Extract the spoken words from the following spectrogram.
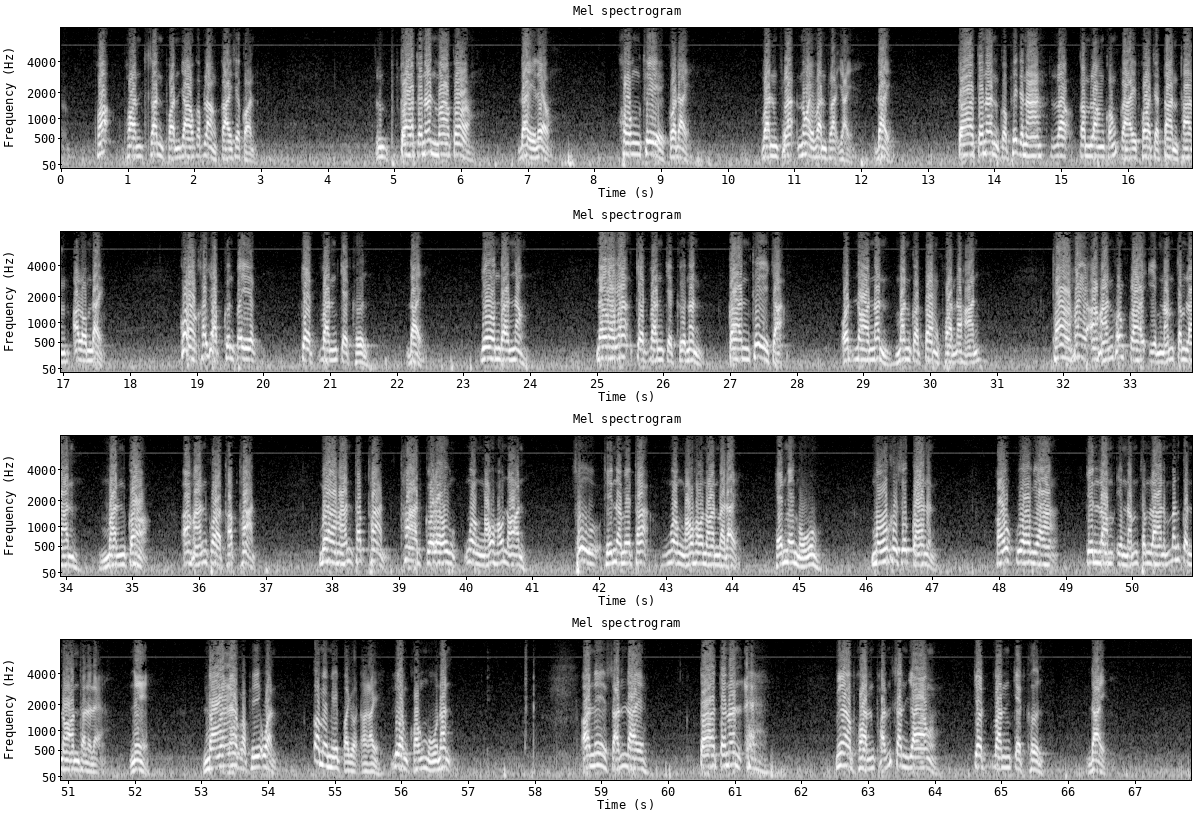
ผ่อนสั้นผ่อนยาวกับร่างกายเสียก่อนต่อจากนั้นมาก็ได้แล้ว คงที่ก็ได้ วันพระน้อยวันพระใหญ่ได้ต่อจากนั้นก็พิจารณาล้วกำลังของกายพอจะต้านทานอารมณ์ได้ ก็ขยับขึ้นไปอีกเจ็ดวันเจ็ดคืนได้โยนดันนั่ง ในระยะเจ็ดวันเจ็ดคืนนั้น การที่จะอดนอนนั่นมันก็ต้องผ่อนอาหาร ถ้าให้อาหารของกายอิ่มน้ำจำลานมันก็อาหารก็ทับธาตุเมื่ออาหารทับธาตุธาตุก็เราง่วงเหงาเหานอน สู้ทินอเมทะง่วงเหงาเขานอนมาได้ เห็นไหมหมู หมูคือสุกรนั่นเขากลัวยากินลำอิ่มหนำสำราญมันก็นอนเท่านั้นแหละนี่ นอนแล้วก็พี่อ้วน ก็ไม่มีประโยชน์อะไร เรื่องของหมูนั่นอันนี้สันใดต่อจากนั้น เมื่อผ่อนผันสัญญาเจ็ดวันเจ็ดคืน ได้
